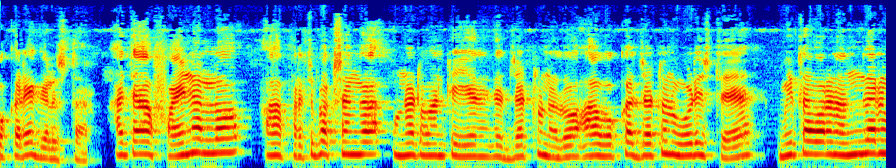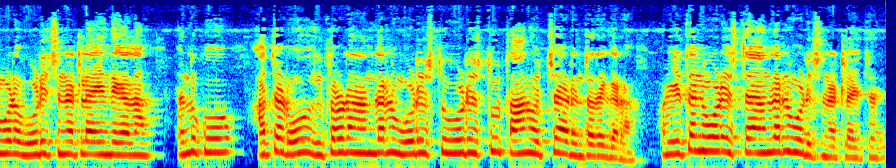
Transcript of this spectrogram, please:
ఒక్కరే గెలుస్తారు. అయితే ఆ ఫైనల్లో ఆ ప్రతిపక్షంగా ఉన్నటువంటి ఏదైతే జట్టు ఉన్నదో ఆ ఒక్క జట్టును ఓడిస్తే మిగతా వారిని అందరిని కూడా ఓడించినట్లే అయింది కదా. ఎందుకు? అతడు ఇతరుడు అందరిని ఓడిస్తూ ఓడిస్తూ తాను వచ్చాడు ఇంత దగ్గర. ఇతన్ని ఓడిస్తే అందరిని ఓడించినట్లయితుంది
